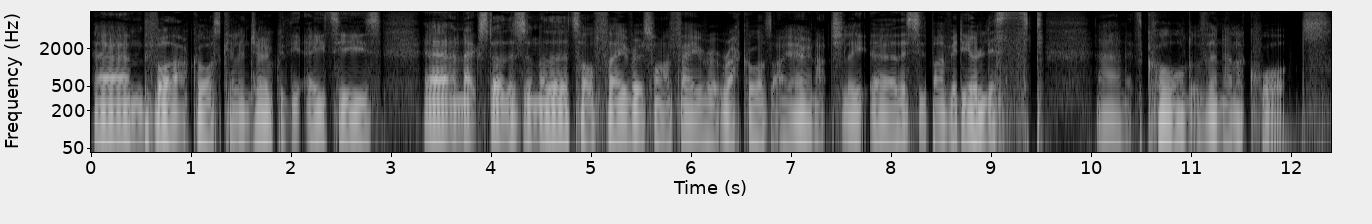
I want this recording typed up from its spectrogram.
Um, before that, of course, Killing Joke with the 80s. Uh, and next up, there's another total favourite. It's one of my favourite records I own, actually. Uh, this is by Video Liszt, and it's called Vanilla Quartz.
